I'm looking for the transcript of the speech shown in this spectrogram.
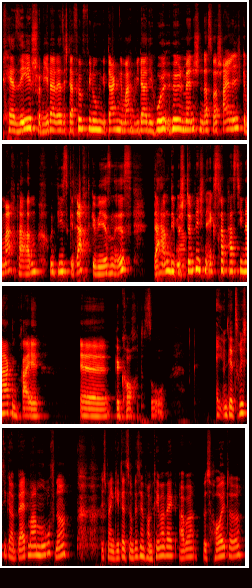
per se schon jeder, der sich da fünf Minuten Gedanken gemacht hat, wie da die Höhl- Höhlenmenschen das wahrscheinlich gemacht haben und wie es gedacht gewesen ist, da haben die Ja. bestimmt nicht einen extra Pastinakenbrei äh, gekocht, so. Ey, und jetzt richtiger Bad Mom Move, ne? Ich meine, geht jetzt so ein bisschen vom Thema weg, aber bis heute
